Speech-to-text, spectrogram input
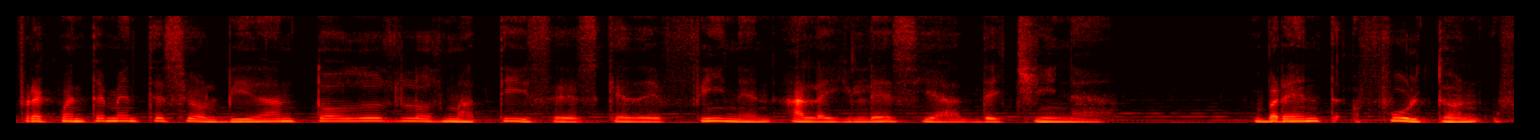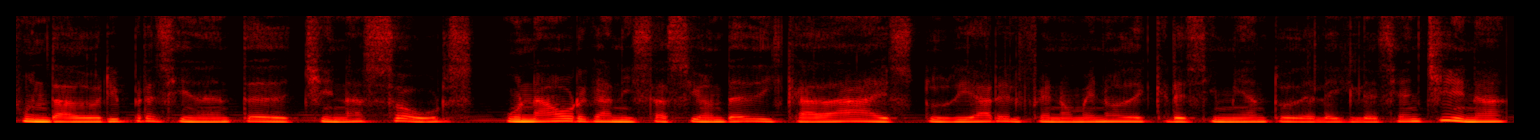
frecuentemente se olvidan todos los matices que definen a la Iglesia de China. Brent Fulton, fundador y presidente de China Source, una organización dedicada a estudiar el fenómeno de crecimiento de la Iglesia en China,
